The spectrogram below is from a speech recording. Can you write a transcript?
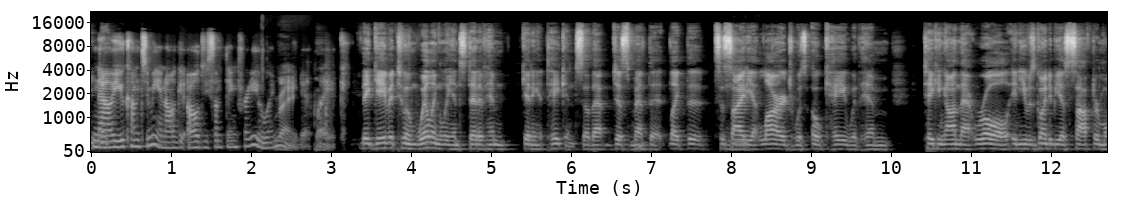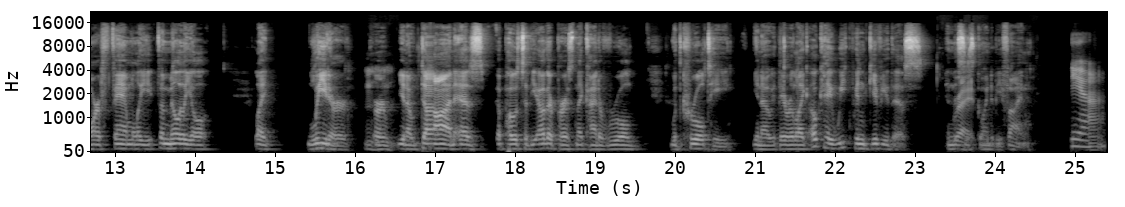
Yeah. now you come to me and I'll get I'll do something for you when Right. you need it. Like they gave it to him willingly instead of him getting it taken. So that just meant that like the society at large was okay with him taking on that role and he was going to be a softer, more family familial like leader or Mhm. you know, Don as opposed to the other person that kind of ruled with cruelty. You know, they were like, okay, we can give you this and this is going to be fine. Yeah.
